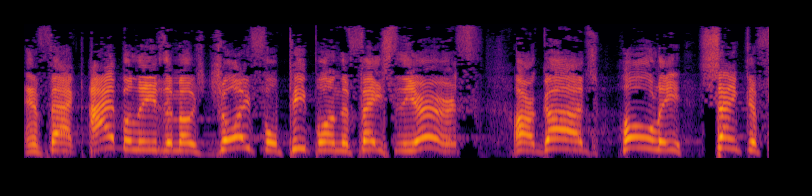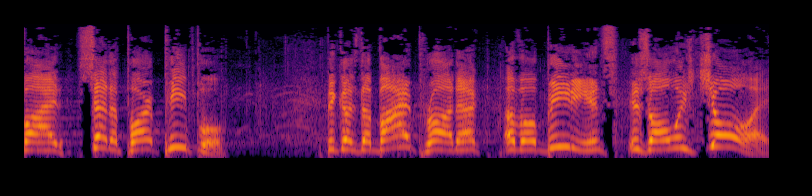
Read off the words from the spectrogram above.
In fact, I believe the most joyful people on the face of the earth are God's holy, sanctified, set apart people. Because the byproduct of obedience is always joy.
